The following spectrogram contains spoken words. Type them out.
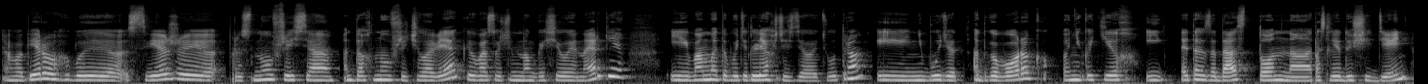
во-первых, вы свежий, проснувшийся, отдохнувший человек, и у вас очень много силы и энергии, и вам это будет легче сделать утром, и не будет отговорок никаких, и это задаст тон на последующий день,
